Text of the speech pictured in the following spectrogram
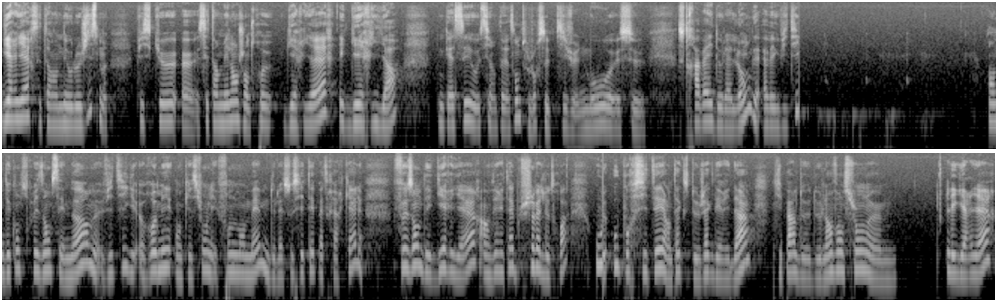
guerrière, c'est un néologisme, puisque euh, c'est un mélange entre guerrière et guérilla. Donc, assez aussi intéressant, toujours ce petit jeu de mots, euh, ce, travail de la langue avec Wittig. En déconstruisant ces normes, Wittig remet en question les fondements mêmes de la société patriarcale, faisant des guerrières un véritable cheval de Troie, ou, pour citer un texte de Jacques Derrida qui parle de, l'invention. Euh, les guerrières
